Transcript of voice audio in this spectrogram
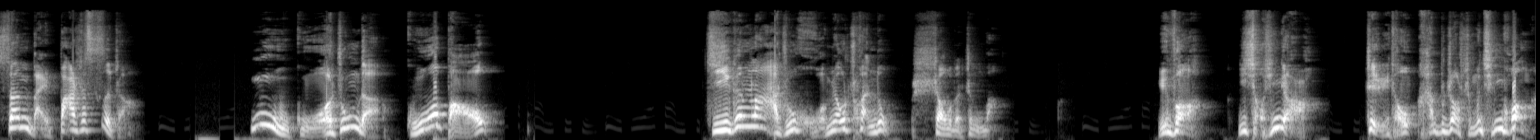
三百八十四章，木果中的国宝。几根蜡烛火苗窜动，烧得正旺。云峰，你小心点啊，这里头还不知道什么情况呢。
